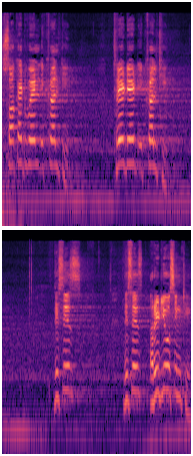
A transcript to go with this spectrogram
socket weld equal tee, threaded equal tee. This is this is reducing T.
